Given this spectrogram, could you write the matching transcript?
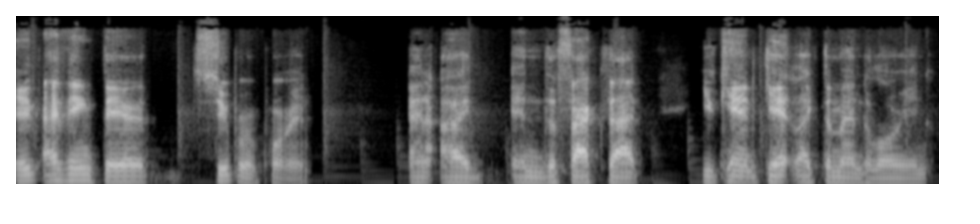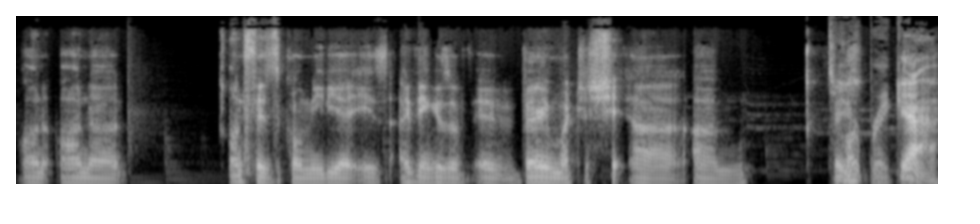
I think they're super important, and I and the fact that you can't get like the Mandalorian on on a on physical media is I think is a, a very much a sh- uh, um it's heartbreaking. Yeah,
